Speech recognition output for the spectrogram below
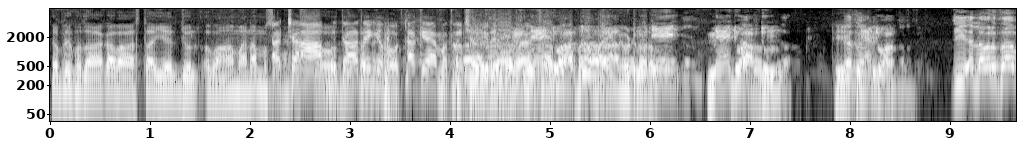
तो फिर खुदा का वास्ता ये जो अवाम है ना मुस्लिम अच्छा आप बता देंगे होता क्या है मतलब अच्छा, मैं है जवाब दूँगा? जी अल्लाह वाला साहब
